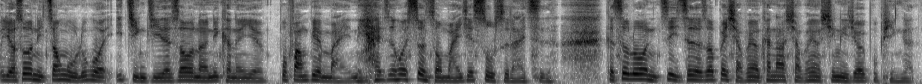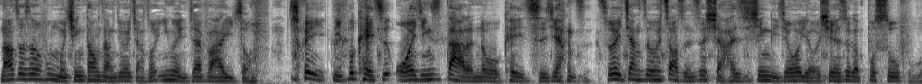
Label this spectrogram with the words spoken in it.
有时候你中午如果一紧急的时候呢，你可能也不方便买，你还是会顺手买一些素食来吃。可是如果你自己吃的时候被小朋友看到，小朋友心里就会不平衡。然后这时候父母亲通常就会讲说，因为你在发育中，所以你不可以吃。我。已经是大人了，我可以吃这样子，所以这样子会造成这小孩子心里就会有一些这个不舒服。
